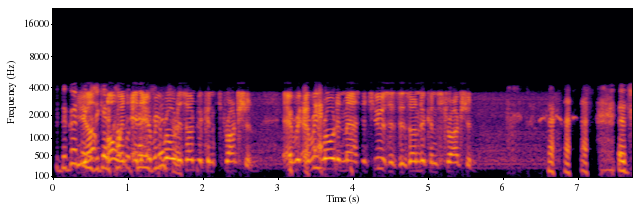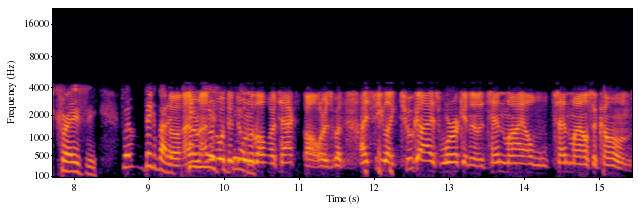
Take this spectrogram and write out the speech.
But the good thing is you get a oh, couple and, and every road is under construction. Every every road in Massachusetts is under construction. it's crazy. But think about it. So I don't, I don't know what they're doing with all our tax dollars, but I see like two guys working in a ten mile ten miles of cones.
